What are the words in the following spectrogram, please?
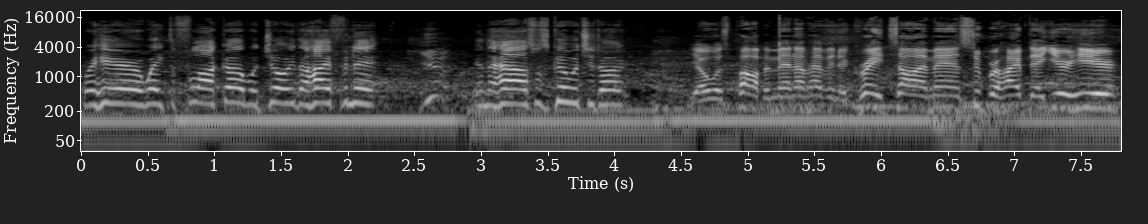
We're here, wake the flock up with Joey the hyphenate Yeah. in the house. What's good with you, dog? Yo, what's poppin', man? I'm having a great time, man. Super hyped that you're here.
